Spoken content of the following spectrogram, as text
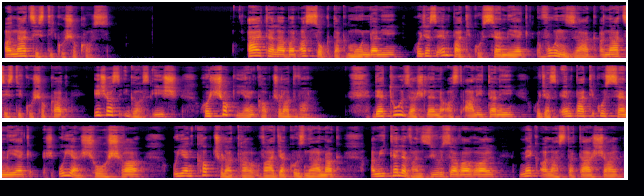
a narcisztikusokhoz? Általában azt szoktak mondani, hogy az empatikus személyek vonzák a narcisztikusokat, és az igaz is, hogy sok ilyen kapcsolat van. De túlzás lenne azt állítani, hogy az empatikus személyek olyan sorsra, olyan kapcsolatra vágyakoznának, ami tele van zűrzavarral, megalasztatással,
